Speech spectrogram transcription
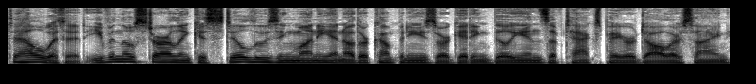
To hell with it, even though Starlink is still losing money and other companies are getting billions of taxpayer dollar sign,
